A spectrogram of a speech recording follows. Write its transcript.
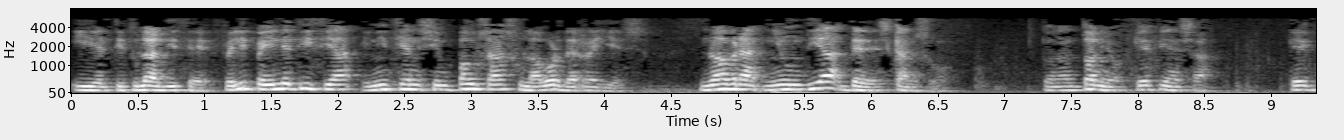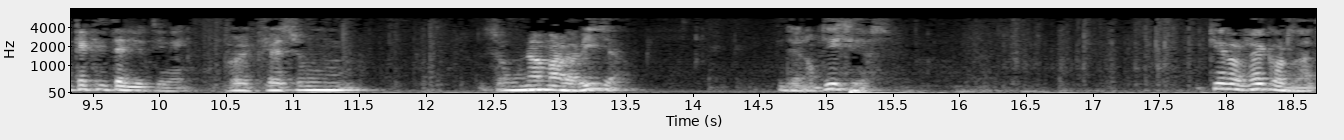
y el titular dice, Felipe y Leticia inician sin pausa su labor de reyes. No habrá ni un día de descanso. Don Antonio, ¿qué piensa? ¿Qué, criterio tiene? Pues que es un, son una maravilla de noticias. Quiero recordar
